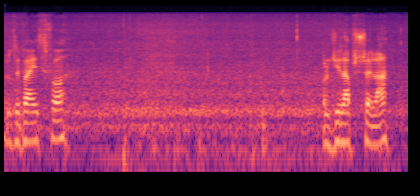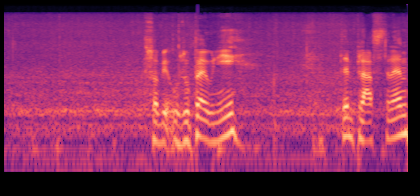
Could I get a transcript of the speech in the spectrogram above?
drodzy Państwo, rodzina pszczela sobie uzupełni tym plastrem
